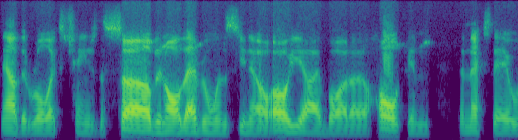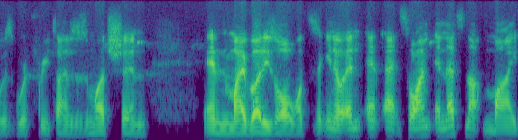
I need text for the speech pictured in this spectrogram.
now that Rolex changed the sub and all that, everyone's, you know, oh yeah, I bought a Hulk and the next day it was worth three times as much. And, and my buddies all want to say, you know, and, and, and so I'm, and that's not my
